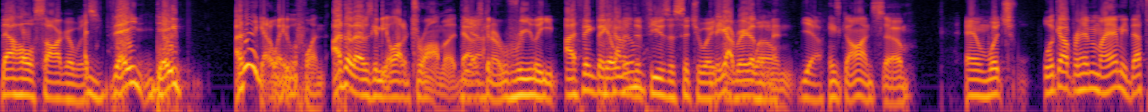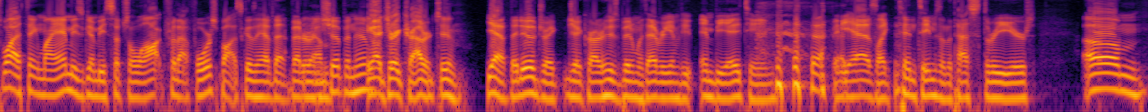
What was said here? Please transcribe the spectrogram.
That whole saga was. they they I think they got away with one. I thought that was gonna be a lot of drama. That was gonna really. I think they kind of him? diffused the situation. They got rid of well. him and yeah, he's gone. So and which look out for him in Miami. That's why I think Miami is going to be such a lock for that four spot because they have that veteranship in him. they got Drake Crowder too. Yeah, they do have Drake, Jae Crowder, who's been with every MV, NBA team, and he has like ten teams in the past three years. Um,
